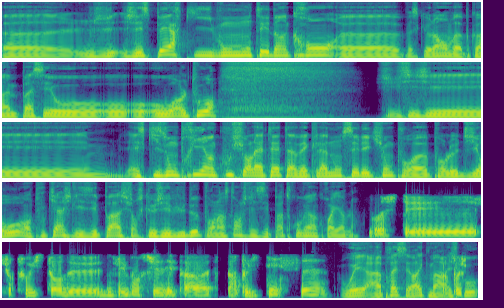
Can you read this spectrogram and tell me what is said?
Euh, j'espère qu'ils vont monter d'un cran euh, parce que là, on va quand même passer au, World Tour. Est-ce qu'ils ont pris un coup sur la tête avec la non-sélection pour, euh, pour le Giro? En tout cas, je les ai pas, sur ce que j'ai vu d'eux pour l'instant, je les ai pas trouvés incroyables. C'était surtout histoire de, les mentionner par, par politesse. Oui, après, c'est vrai que Maresco.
